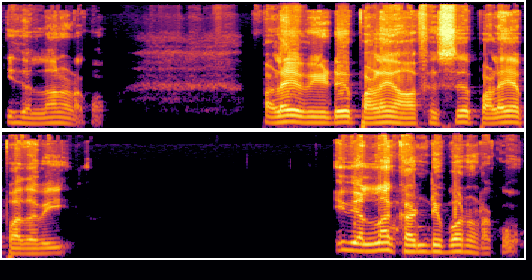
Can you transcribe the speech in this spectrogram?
இதெல்லாம் நடக்கும். பழைய வீடு, பழைய ஆஃபீஸு, பழைய பதவி. இது எல்லாம் கண்டிப்பாக நடக்கும்.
